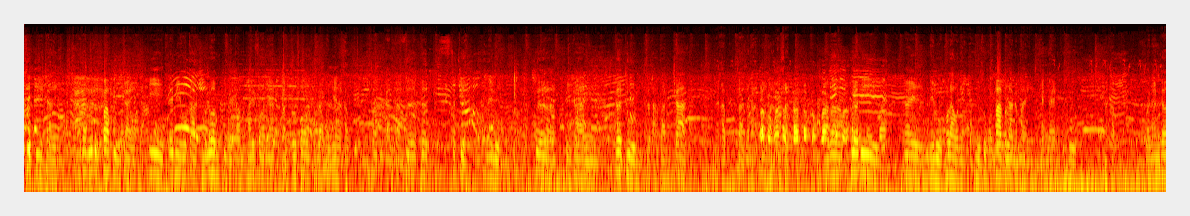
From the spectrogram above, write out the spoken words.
รู้สึกดีใจ แล้วก็รู้สึกภาคภูมิใจที่ได้มีโอกาสมาร่วมกิจกรรม Life for Dad ปั่นเพื่อพ่อสำหรับวันนี้นะครับ ก็เป็นการปั่นเพื่อเทิดพระเกียรติในหลวงเพื่อเป็นการเทิดทูนสถาบันชาตินะครับศาสนาพระมหากษัตริย์แล้วก็เพื่อที่ให้ในหลวงของเราเนี่ยมีสุขภาพพลานามัยแข็งแรงสมบูรณ์นะครับวันนั้นก็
